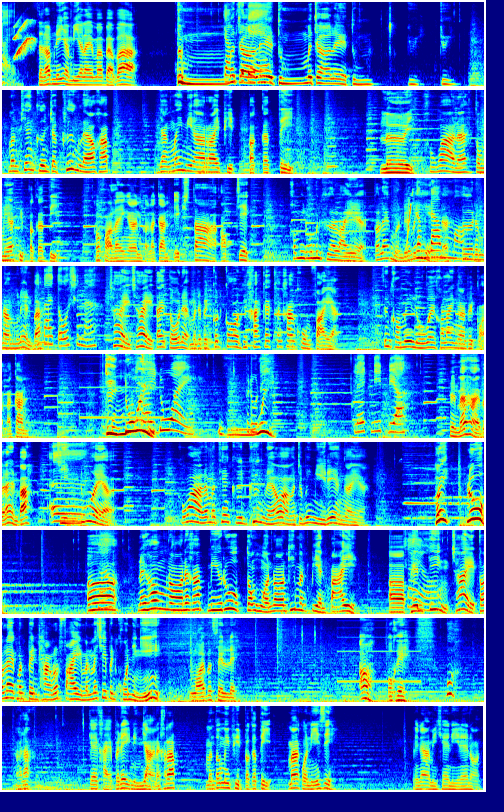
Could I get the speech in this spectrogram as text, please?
แต่รอบนี้อย่ามีอะไรมาแบบว่า ตุ่มจำมาจาสแกนเล่ตุ่มมาจาเล่ตุ่มจุยจุยมันเที่ยงคืนจะครึ่งแล้วครับ ยังไม่มีอะไรผิดปกติ เลยเขาว่านะ ตรงเนี้ยผิดปกติเขาขอรายงานก่อนละกัน extra object เขาไม่รู้มันคืออะไรเนี่ย ตอนแรกเหมือนยังไม่เห็นดำนะๆเหรอเออดำๆตรงนี้เห็นปะใต้โต๊ะใช่ไหมใช่ใช่ใต้โต๊ะเนี่ยมันจะเป็นก้อนๆคล้ายๆข้างๆโคมไฟอะ ซึ่งเขาไม่รู้เว้ยเขารายงานไปก่อนละกัน จริงด้วยใช่ด้วยโอ้โหไปดูดิเล็กนิดเดียว เห็นไหมหายไปแล้วเห็นปะเออจริงด้วยอะเขาว่าแล้วมันเที่ยงคืนครึ่งแล้วอะ มันจะไม่มีได้ยังไงอะ เฮ้ยรูป เออ ในห้องนอนนะครับ มีรูปตรงหัวนอนที่มันเปลี่ยนไปเอ่อใช่เหรอ painting ใช่ตอนแรกมันเป็นทางรถไฟมันไม่ใช่เป็นคนอย่างนี้ร้อยเปอร์เซ็นต์เลยอ๋อโอเคอู้เอาละแก้ไขไปได้อีกหนึ่งอย่างนะครับ มันต้องมีผิดปกติมากกว่านี้สิ ไม่น่ามีแค่นี้แน่นอน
